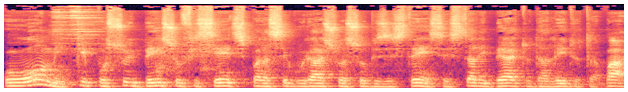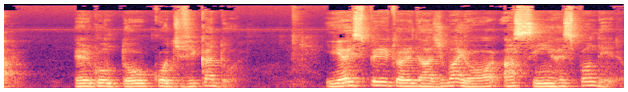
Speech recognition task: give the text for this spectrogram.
O homem que possui bens suficientes para assegurar sua subsistência está liberto da lei do trabalho? Perguntou o codificador. E a espiritualidade maior assim responderam:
